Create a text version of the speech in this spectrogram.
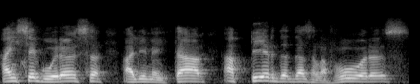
a insegurança alimentar, a perda das lavouras,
